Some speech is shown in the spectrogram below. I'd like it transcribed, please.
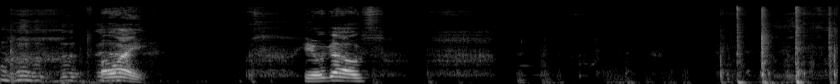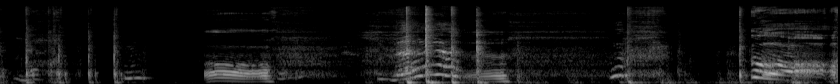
All right. Here it goes. Oh. Uh. Oh.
